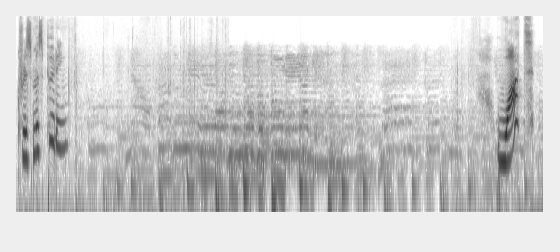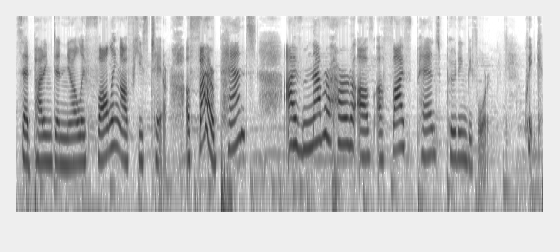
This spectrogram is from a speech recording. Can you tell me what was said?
Christmas pudding. What? said Paddington, nearly falling off his chair. A fire pants? I've never heard of a five pence pudding before. Quick,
